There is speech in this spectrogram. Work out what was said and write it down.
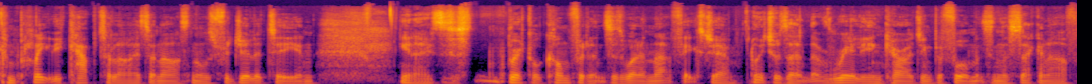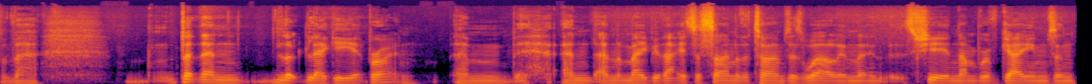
completely capitalised on Arsenal's fragility and you know brittle confidence as well in that fixture, which was a, a really encouraging performance in the second half of there. But then looked leggy at Brighton. Um, and and maybe that is a sign of the times as well in the sheer number of games and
